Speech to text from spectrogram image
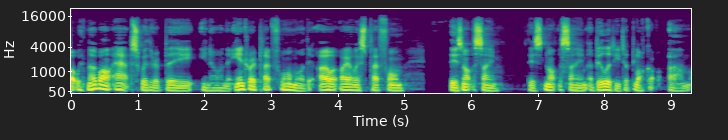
But with mobile apps, whether it be you know on the Android platform or the iOS platform, there's not the same. There's not the same ability to block um,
